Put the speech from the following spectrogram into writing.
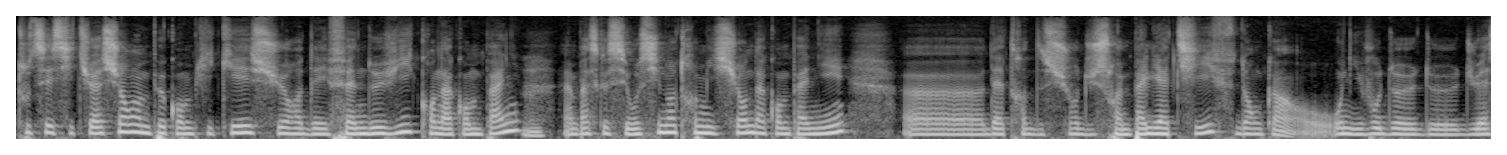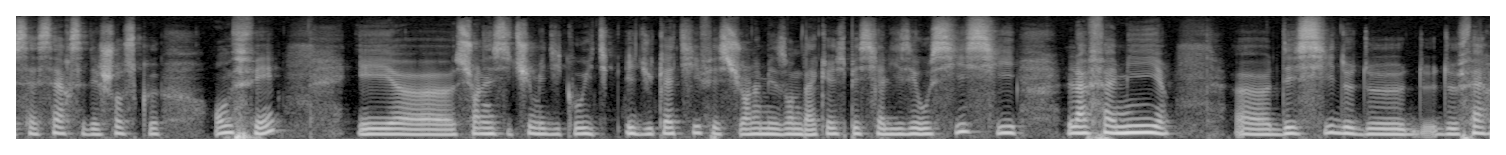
toutes ces situations un peu compliquées sur des fins de vie qu'on accompagne, mmh. hein, parce que c'est aussi notre mission d'accompagner, d'être sur du soin palliatif. Donc, au niveau de, du SSR, c'est des choses que on fait. Et euh, sur l'Institut médico-éducatif et sur la maison d'accueil spécialisée aussi, si la famille euh, décide de, de, faire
